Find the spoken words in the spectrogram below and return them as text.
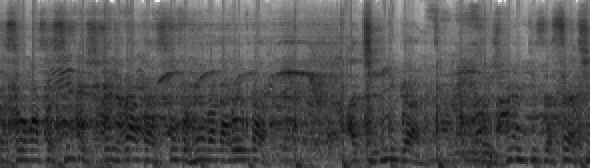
Essas são nossas cinco candidatas concorrendo à garota Atininga 2017.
